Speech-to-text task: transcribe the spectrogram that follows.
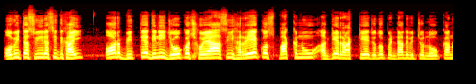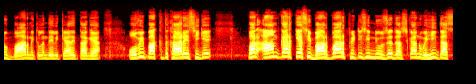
ਉਹ ਵੀ ਤਸਵੀਰ ਅਸੀਂ ਦਿਖਾਈ ਔਰ ਬੀਤੇ ਦਿਨੀ ਜੋ ਕੁਝ ਹੋਇਆ, ਅਸੀਂ ਹਰੇਕ ਉਸ ਪੱਖ ਨੂੰ ਅੱਗੇ ਰੱਖ ਕੇ ਜਦੋਂ ਪਿੰਡਾਂ ਦੇ ਵਿੱਚੋਂ ਲੋਕਾਂ ਨੂੰ ਬਾਹਰ ਨਿਕਲਣ ਦੇ ਲਈ ਕਹਿ ਦਿੱਤਾ ਗਿਆ, ਉਹ ਵੀ ਪੱਖ ਦਿਖਾ ਰਹੇ ਸੀਗੇ। ਪਰ ਆਮ ਕਰਕੇ ਅਸੀਂ ਬਾਰ-ਬਾਰ ਪੀਟੀਸੀ ਨਿਊਜ਼ ਦੇ ਦਰਸ਼ਕਾਂ ਨੂੰ ਇਹੀ ਦੱਸ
